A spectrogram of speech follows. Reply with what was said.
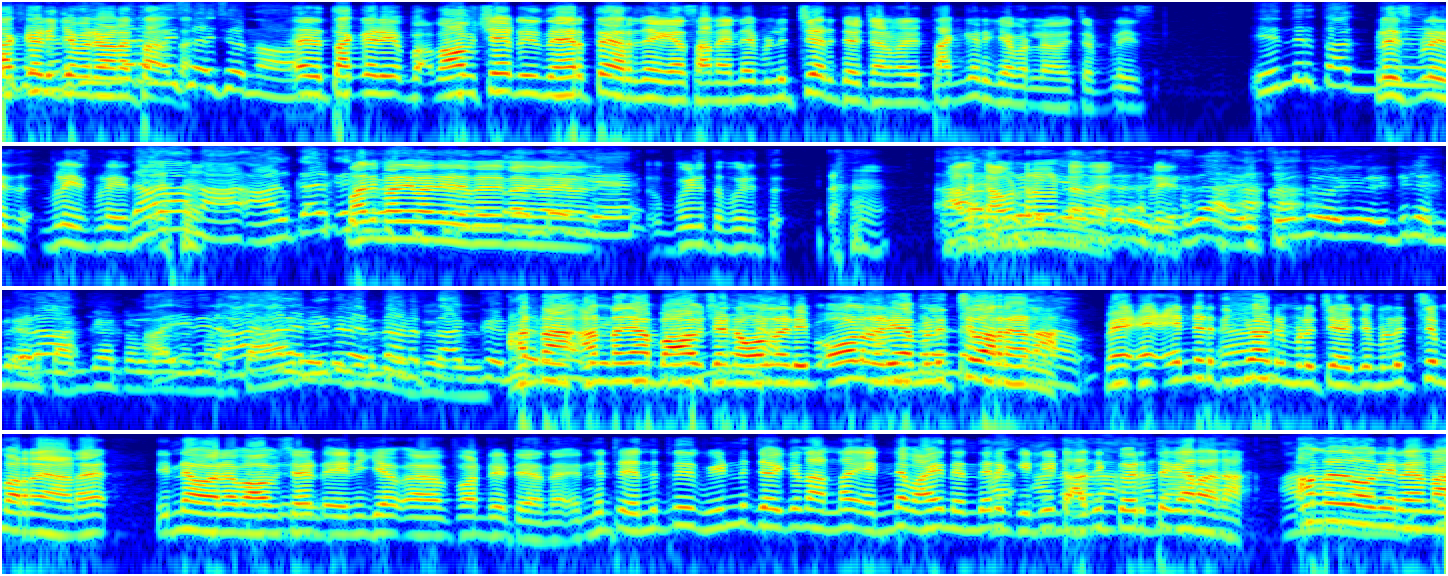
തക്കടിക്കാൻ? തക്കടി ബാബുശ്ശേരി നേരത്തെ അറിഞ്ഞ കേസാണ്. എന്നെ വിളിച്ചു വരച്ച് വെച്ചാണ്. മതി തക്കടിക്കാൻ പറ്റില്ല പ്ലീസ് എന്തൊരു thug? Please please please please ആൾക്കാർക്ക് മതി മതി മതി മതി മതി മതി പുഴുത്ത് പുഴുത്ത് കൗണ്ടർ കൊണ്ടുവന്നേ? അണ്ണ അണ്ണ ഞാൻ ബാബുശ്ശേനെ ഓൾറെഡി ഓൾറെഡി ഞാൻ വിളിച്ചു പറയണ എന്റെ അടുത്ത് ഇങ്ങോട്ടും വിളിച്ചു ചോദിച്ചു വിളിച്ചും പറയാണ്. ഇന്ന പോലെ ബാബുശേട്ട് എനിക്ക് ഫണ്ട് കിട്ടിയെന്ന്. എന്നിട്ട് എന്നിട്ട് വീണ്ടും ചോദിക്കുന്ന അണ്ണ എന്റെ വായിന്ന് എന്തെങ്കിലും കിട്ടിയിട്ട് അതിൽ കൊരുത്ത് കയറാനാ. അങ്ങനെ തോന്നിയില്ല അണ്ണ?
